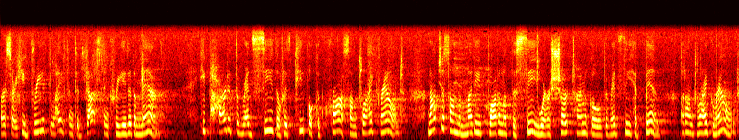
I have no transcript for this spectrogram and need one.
or sorry, He breathed life into dust and created a man. He parted the Red Sea though His people could cross on dry ground not just on the muddy bottom of the sea where a short time ago the Red Sea had been, but on dry ground.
